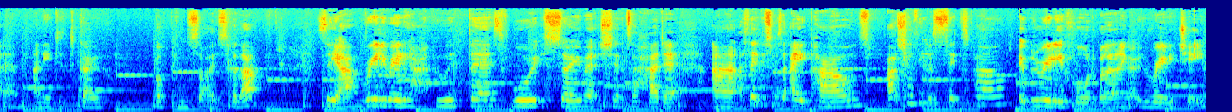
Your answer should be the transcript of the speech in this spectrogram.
um, I needed to go up in size for that. So yeah, I'm really really happy with this, wore it so much since I had it. And I think this was £8, actually I think it was £6, it was really affordable anyway, it was really cheap,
